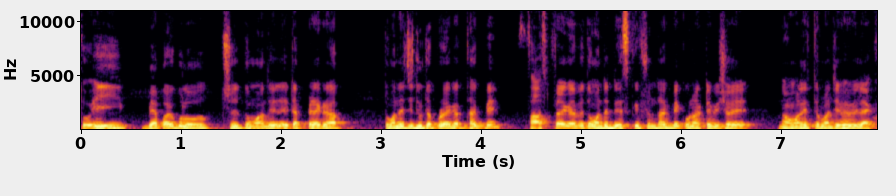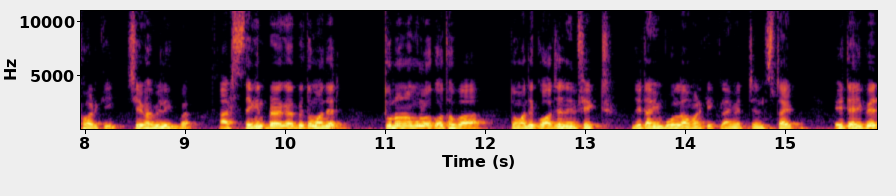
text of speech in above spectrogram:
তো এই ব্যাপারগুলো হচ্ছে তোমাদের, এটা প্যারাগ্রাফ তোমাদের যে দুটো প্যারাগ্রাফ থাকবে ফার্স্ট প্যারাগ্রাফে তোমাদের ডেসক্রিপশন থাকবে, কোনো একটা বিষয়ে নর্মালি তোমরা যেভাবে লেখো আর কি, সেভাবে লিখবা। আর সেকেন্ড প্যারাগ্রাফে তোমাদের তুলনামূলক অথবা তোমাদের কজ অ্যান্ড ইফেক্ট যেটা আমি বললাম আর কি ক্লাইমেট চেঞ্জ টাইপ এই টাইপের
